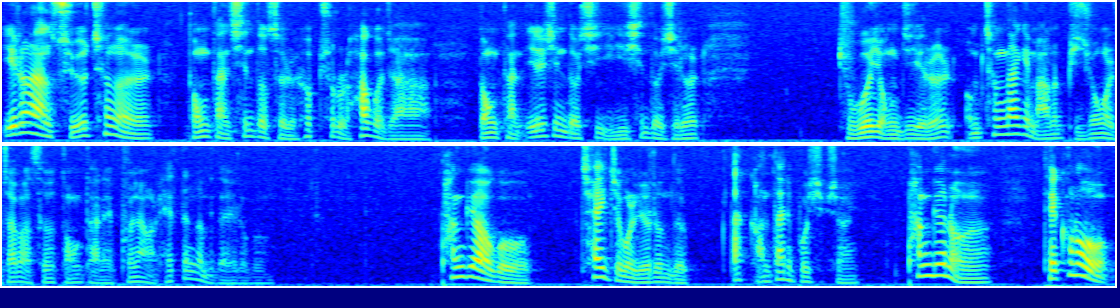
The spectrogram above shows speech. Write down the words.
이러한 수요층을 동탄 신도시를 흡수를 하고자 동탄 1신도시, 2신도시를 주거 용지를 엄청나게 많은 비중을 잡아서 동탄에 분양을 했던 겁니다, 여러분. 판교하고 차이점을 여러분들 딱 간단히 보십시오. 판교는 테크노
